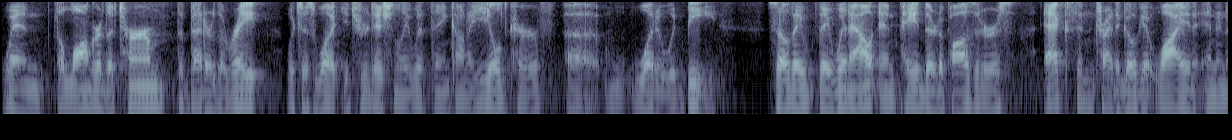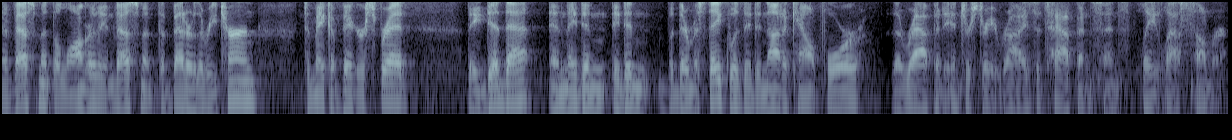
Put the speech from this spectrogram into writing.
when the longer the term the better the rate which is what you traditionally would think on a yield curve uh, what it would be so they, they went out and paid their depositors X and tried to go get Y in, in, an investment. The longer the investment, the better the return to make a bigger spread. They did that and they didn't, they didn't, but their mistake was they did not account for the rapid interest rate rise that's happened since late last summer.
